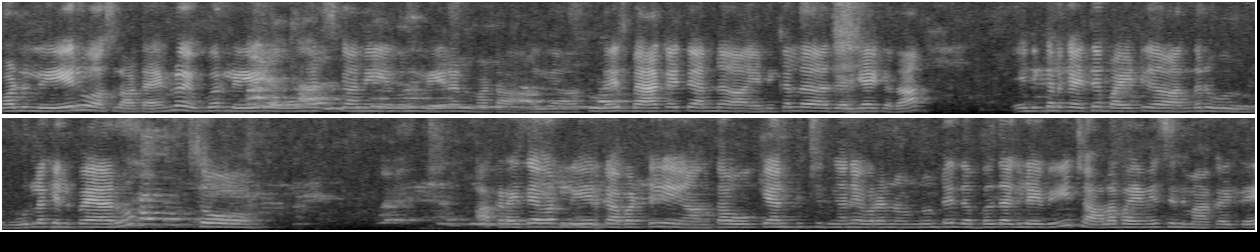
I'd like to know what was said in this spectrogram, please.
వాళ్ళు లేరు. అసలు ఆ టైంలో ఎవ్వరు లేరు. ఓనర్స్ కానీ ఎవరు లేరనమాట టూ డేస్ బ్యాక్ అయితే అన్న ఎన్నికలు జరిగాయి కదా. ఎన్నికలకైతే బయట అందరూ ఊర్లోకి వెళ్ళిపోయారు. సో అక్కడైతే ఎవరు లేరు కాబట్టి అంతా ఓకే అనిపించింది. కానీ ఎవరైనా ఉండుంటే దెబ్బలు తగిలేవి. చాలా భయం వేసింది మాకైతే.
